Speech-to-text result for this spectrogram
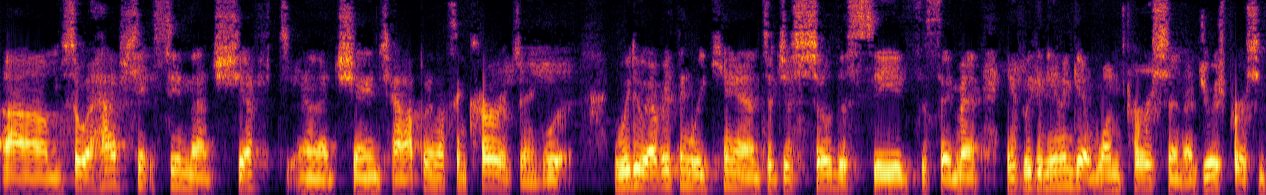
Um, so I have seen that shift and that change happen. That's encouraging. we we do everything we can to just sow the seeds to say, man, if we can even get one person, a Jewish person,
